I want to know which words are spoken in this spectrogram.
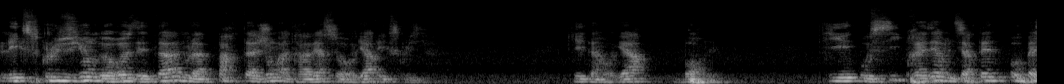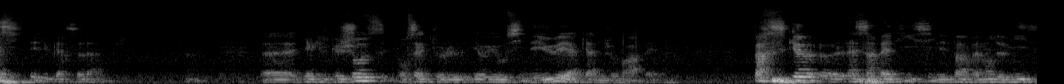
l'exclusion de Rosetta, nous la partageons à travers ce regard exclusif, qui est un regard borné qui est aussi préserve une certaine opacité du personnage. Euh, il y a quelque chose, pour ça qu'il y a eu aussi des huées à Cannes, je me rappelle. Parce que euh, la sympathie ici n'est pas vraiment de mise.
